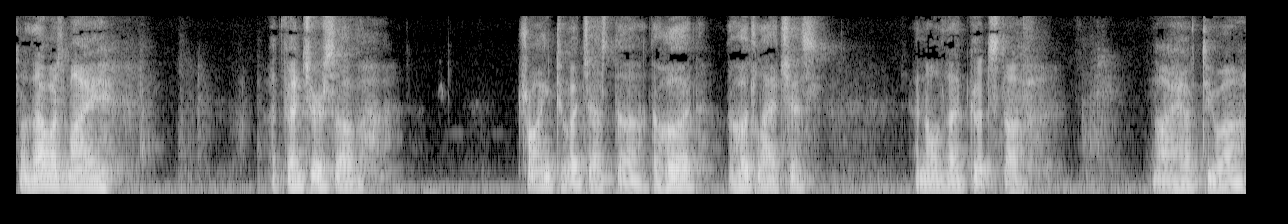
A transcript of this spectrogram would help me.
So that was my adventures of trying to adjust the, the hood, the hood latches, and all that good stuff. Now I have to uh,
